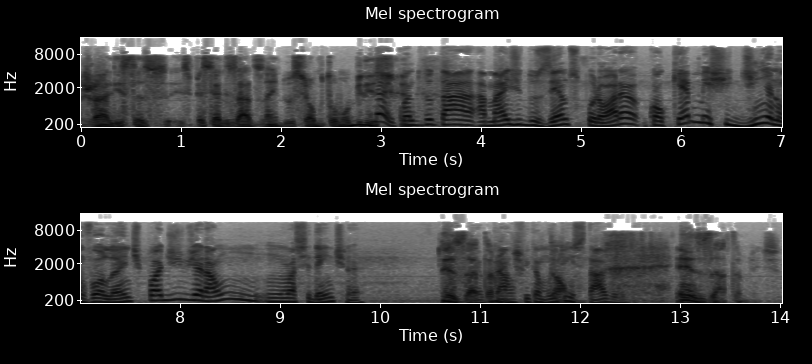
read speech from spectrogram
jornalistas especializados na indústria automobilística. Não, quando tu tá a mais de 200 por hora, qualquer mexidinha no volante pode gerar um, um acidente, né? Exatamente. O carro fica muito então, instável. Exatamente.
